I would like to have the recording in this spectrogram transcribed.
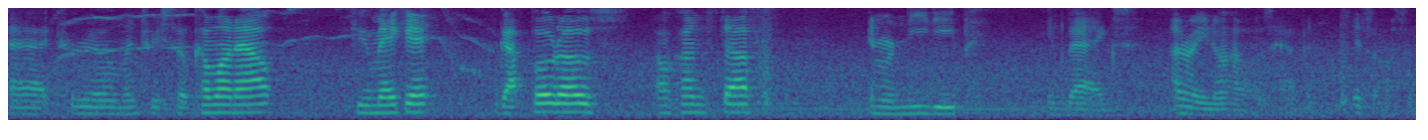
at Career Elementary. So come on out if you make it. we've got photos, all kinds of stuff, and we're knee deep in bags. I don't even know how this happened. It's awesome.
